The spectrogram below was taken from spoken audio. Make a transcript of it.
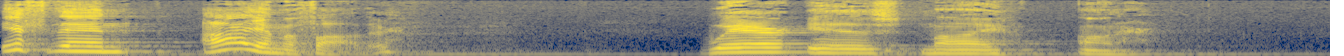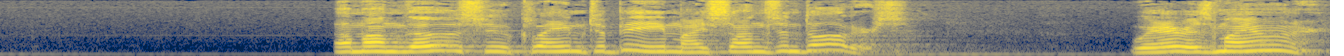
If then I am a father, where is my honor? Among those who claim to be my sons and daughters, where is my honor?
